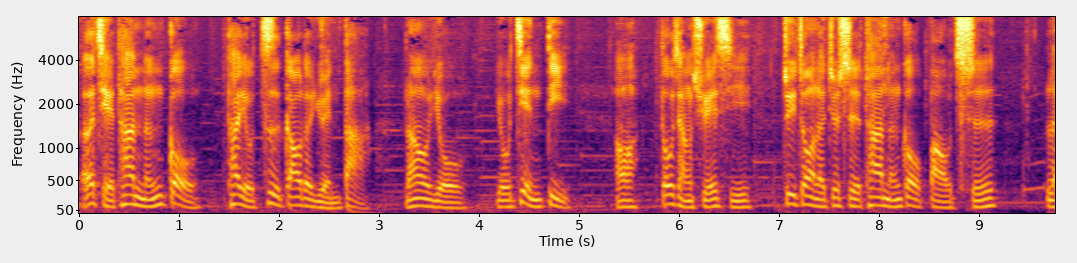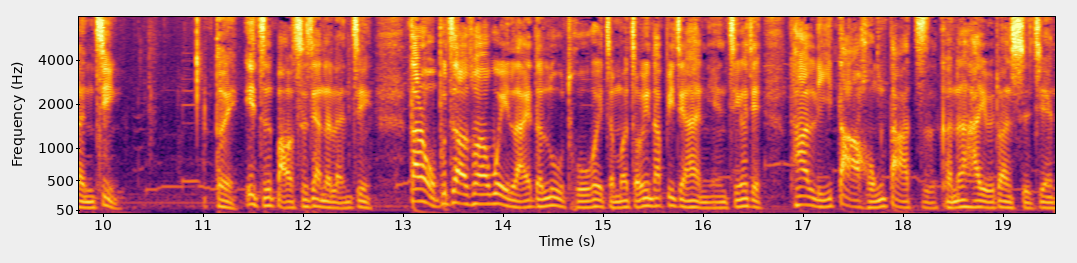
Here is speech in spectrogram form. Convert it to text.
而且他能够他有至高的远大，然后有有见地，哦，都想学习，最重要的就是他能够保持冷静。对，一直保持这样的冷静。当然，我不知道说他未来的路途会怎么走，因为他毕竟还很年轻，而且他离大红大紫可能还有一段时间。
